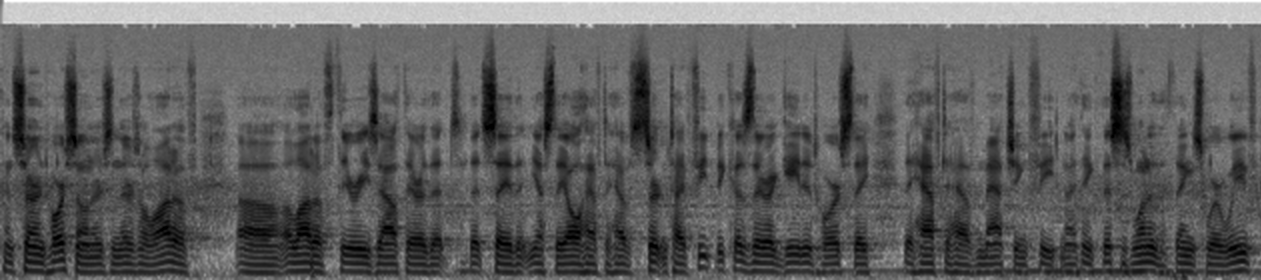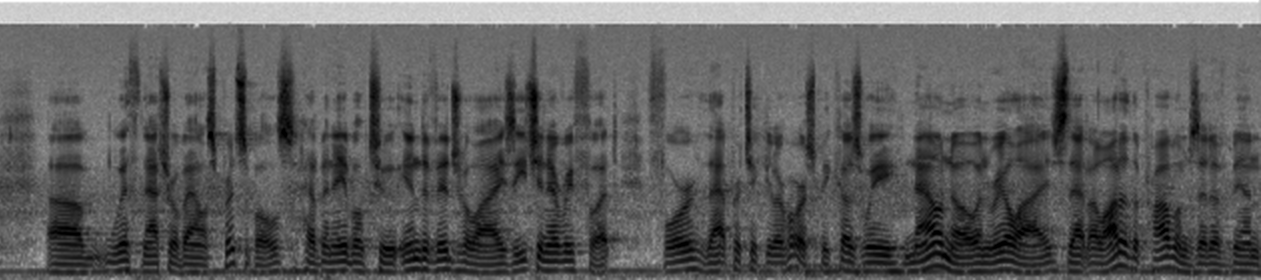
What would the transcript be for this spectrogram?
concerned horse owners, and there's a lot of uh, a lot of theories out there that, that say that yes, they all have to have certain type feet because they're a gaited horse. They they have to have matching feet, and I think this is one of the things where we've uh, with natural balance principles, have been able to individualize each and every foot for that particular horse because we now know and realize that a lot of the problems that have been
